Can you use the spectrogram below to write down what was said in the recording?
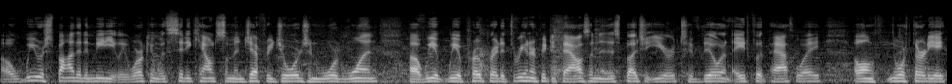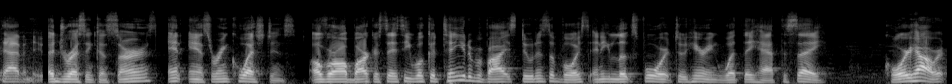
Uh, we responded immediately, working with City Councilman Jeffrey George in Ward 1. Uh, we, we appropriated 350000 in this budget year to build an eight-foot pathway along North 38th Avenue. Addressing concerns and answering questions. Overall, Barker says he will continue to provide students a voice and he looks forward to hearing what they have to say. Corey Howard,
